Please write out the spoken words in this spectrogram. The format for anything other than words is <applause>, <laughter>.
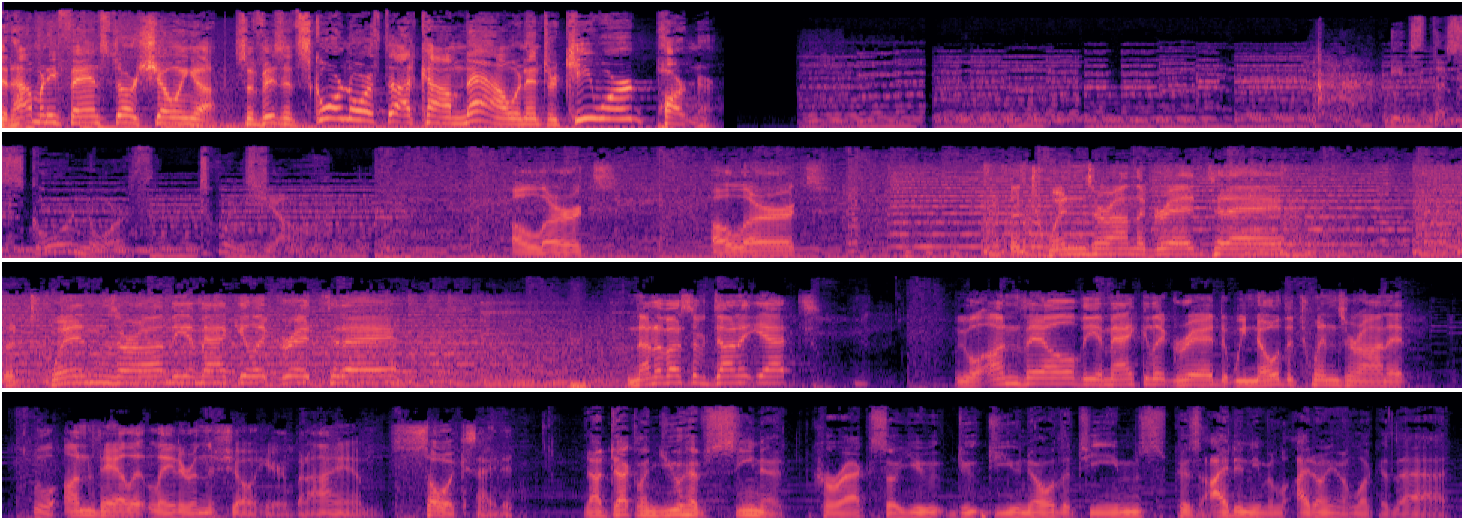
at how many fans start showing up. So visit scorenorth.com now and enter keyword partner. It's the Score North Twin Show. Alert. Alert. The twins are on the grid today. The twins are on the immaculate grid today. None of us have done it yet. We will unveil the immaculate grid. We know the twins are on it. We will unveil it later in the show here, but I am so excited. Now, Declan, you have seen it, correct? So you do. Do you know the teams? Because I didn't even. I don't even look at that.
